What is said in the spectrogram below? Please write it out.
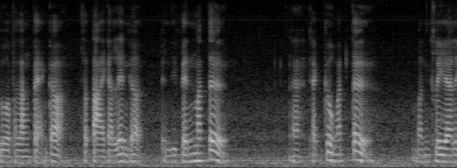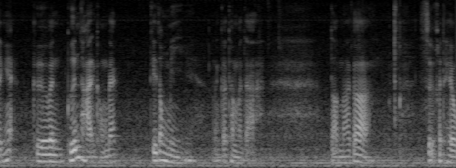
ตัวพลังแฝงก็สไตล์การเล่นก็เป็น Defense Master นะ Tackle Master บันเคลียร์อะไรเงี้ย คือเป็นพื้นฐานของแบ็คที่ต้องมี มันก็ธรรมดา ต่อมาก็ซื้อคาเทล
